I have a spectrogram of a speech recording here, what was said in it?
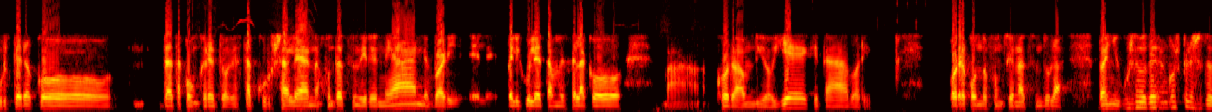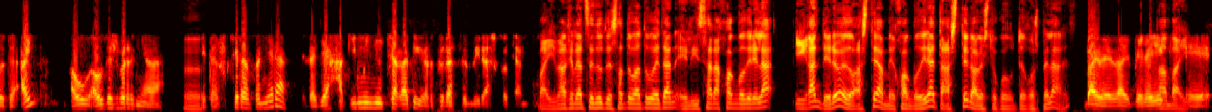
urteroko data konkretuak, ez da kursalean juntatzen direnean, bari, ele, pelikuletan bezalako, ba, koro handi hoiek, eta bari, horrek ondo funtzionatzen dula. Baina ikusten dute gospel ez dute, ai, hau, hau desberdina da. Uh. Eta euskera gainera, eta ja jakin minutxagatik gerturatzen dira askotan. Ba, imaginatzen dute estatu batuetan, Elizara joango direla, igandero edo astean me joango dira, eta astero abestuko dute gospela, ez? Bai, bai, bai, bereiek ah, bai. Eh,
